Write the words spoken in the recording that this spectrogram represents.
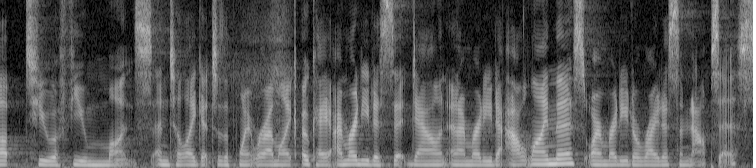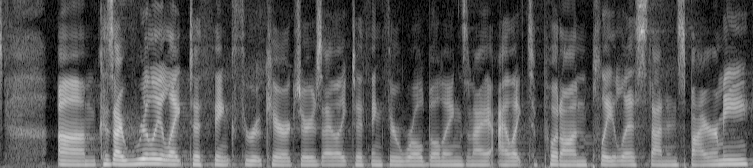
up to a few months until i get to the point where i'm like okay i'm ready to sit down and i'm ready to outline this or i'm ready to write a synopsis. Because i really like to think through characters. I like to think through world buildings and i, I like to put on playlists that inspire me.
